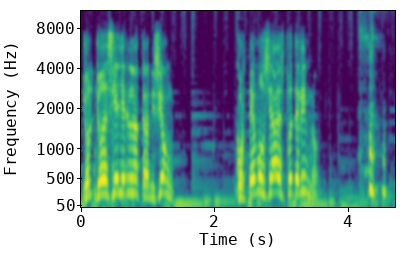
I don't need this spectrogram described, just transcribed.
yo, yo decía ayer en la transmisión, cortemos ya después del himno.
